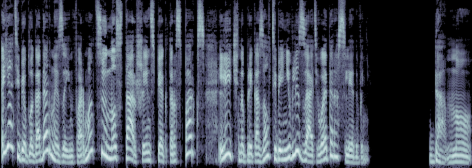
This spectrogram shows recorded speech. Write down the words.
я тебе благодарна за информацию, но старший инспектор Спаркс лично приказал тебе не влезать в это расследование. Да, но...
